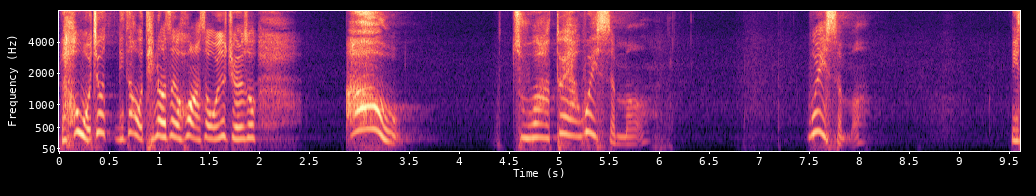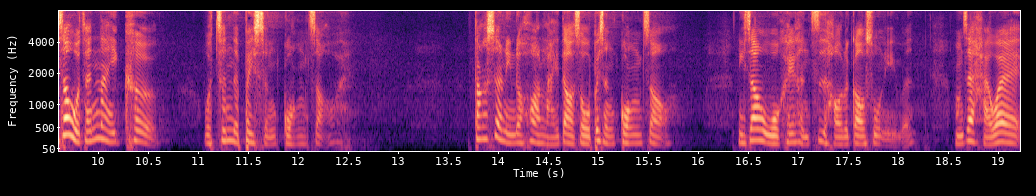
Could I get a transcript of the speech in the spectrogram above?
然后我就，你知道，我听到这个话的时候，我就觉得说：“哦，主啊，对啊，为什么？为什么？”你知道我在那一刻，我真的被神光照哎。当圣灵的话来到的时候，我被神光照。你知道，我可以很自豪的告诉你们，我们在海外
